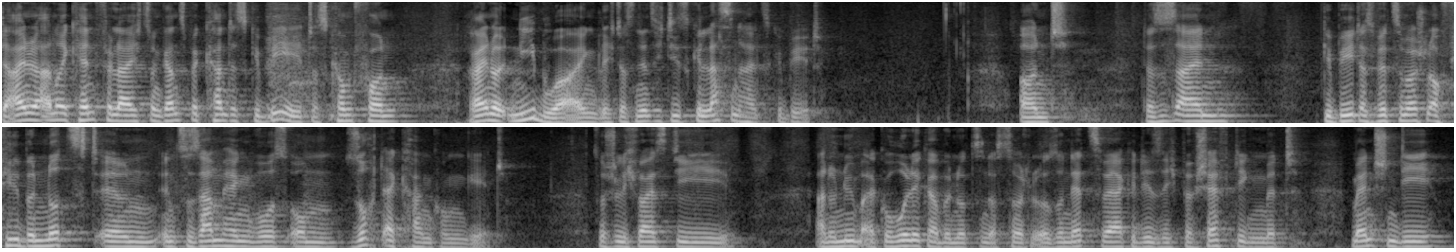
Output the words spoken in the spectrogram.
Der eine oder andere kennt vielleicht so ein ganz bekanntes Gebet, das kommt von Reinhold Niebuhr eigentlich, das nennt sich dieses Gelassenheitsgebet. Und das ist ein Gebet, das wird zum Beispiel auch viel benutzt in, in Zusammenhängen, wo es um Suchterkrankungen geht. Zum Beispiel, ich weiß, die anonymen Alkoholiker benutzen das zum Beispiel, oder so Netzwerke, die sich beschäftigen mit Menschen, die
